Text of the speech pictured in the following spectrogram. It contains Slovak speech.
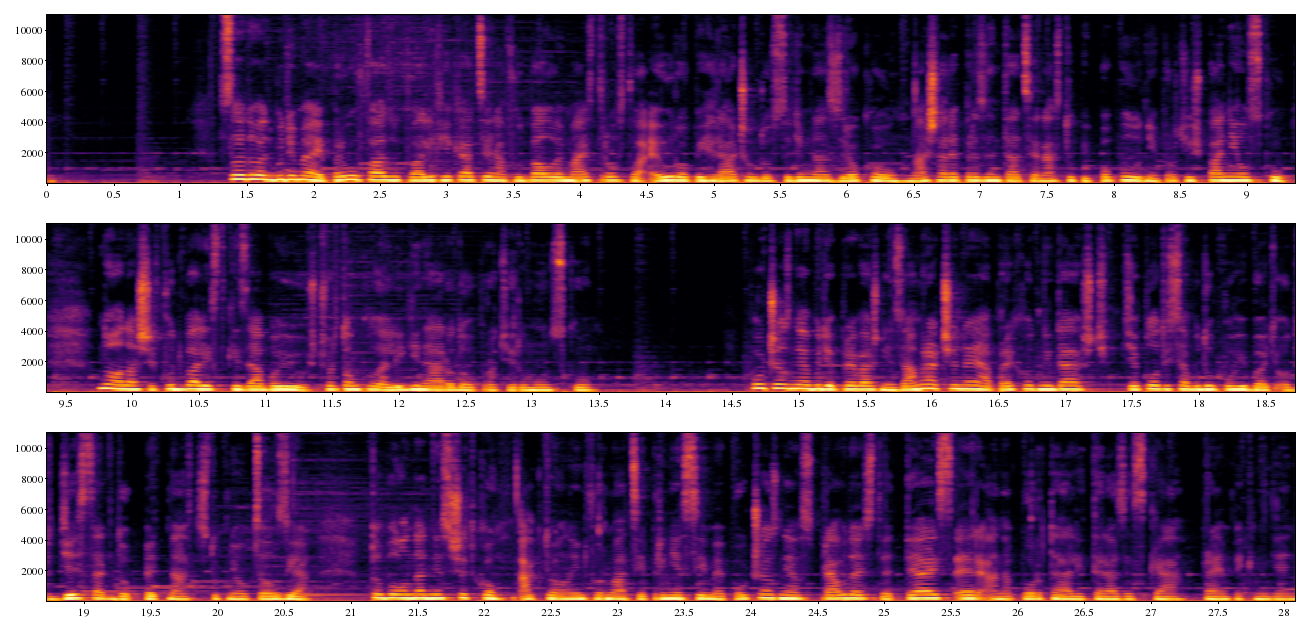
Sledovať budeme aj prvú fázu kvalifikácie na futbalové majstrovstva Európy hráčov do 17 rokov. Naša reprezentácia nastúpi popoludní proti Španielsku, no a naše futbalistky zabojujú v štvrtom kole Ligy národov proti Rumunsku. Počas dňa bude prevažne zamračené a prechodný dážď. Teploty sa budú pohybovať od 10 do 15 stupňov Celzia. To bolo na dnes všetko. Aktuálne informácie prinesieme počas dňa v spravodajstve TASR a na portáli teraz.sk. Prajem pekný deň.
